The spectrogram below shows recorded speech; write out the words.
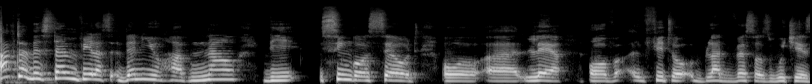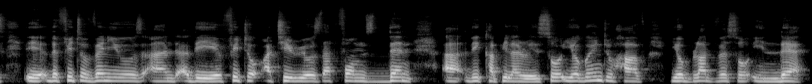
after the stem villus, then you have now the single-celled or uh, layer of fetal blood vessels, which is uh, the fetal venules and uh, the fetal arterioles that forms then uh, the capillaries. So you're going to have your blood vessel in there.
